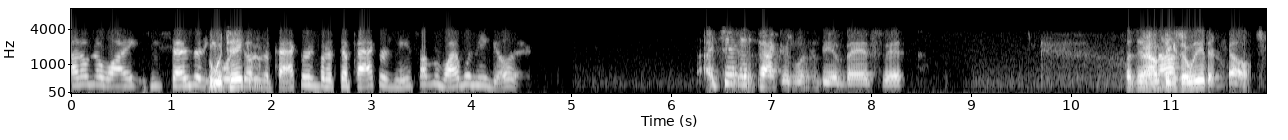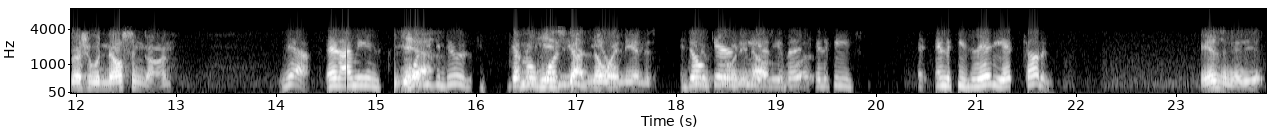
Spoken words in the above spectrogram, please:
I don't know why he says that he Who would wouldn't go him? to the Packers, but if the Packers need something, why wouldn't he go there? I'd say the Packers wouldn't be a bad fit. But I don't think so either, No. especially with Nelson gone. Yeah, and I mean, what Yeah. you can do is I give mean, him a one he's year got deal. nowhere near this. and don't of Jordy guarantee any of it. And if he's and if he's an idiot, cut him. He is an idiot.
